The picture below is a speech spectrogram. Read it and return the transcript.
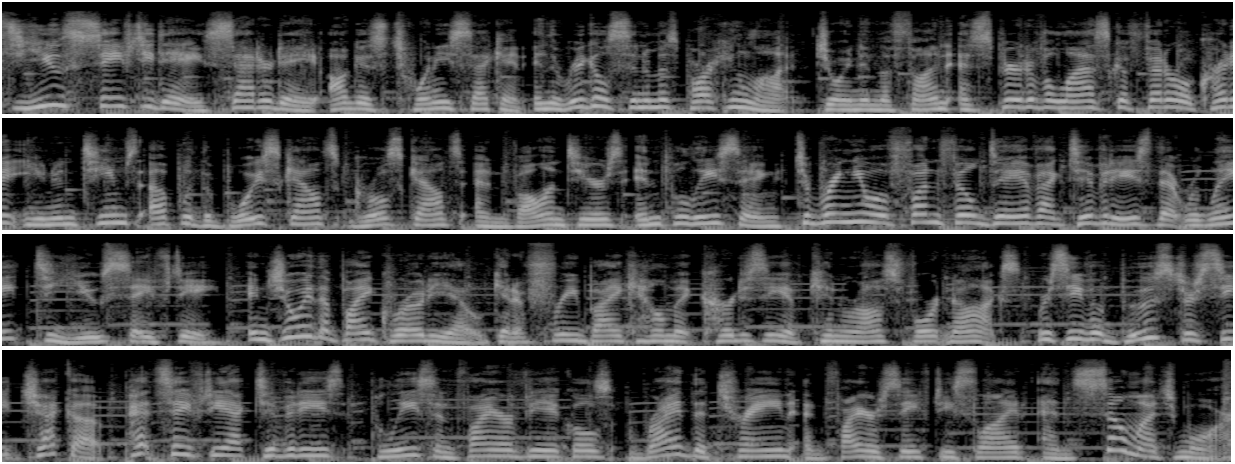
It's Youth Safety Day, Saturday, August 22nd, in the Regal Cinemas parking lot. Join in the fun as Spirit of Alaska Federal Credit Union teams up with the Boy Scouts, Girl Scouts, and volunteers in policing to bring you a fun filled day of activities that relate to youth safety. Enjoy the bike rodeo, get a free bike helmet courtesy of Kinross Fort Knox, receive a booster seat checkup, pet safety activities, police and fire vehicles, ride the train and fire safety slide, and so much more.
